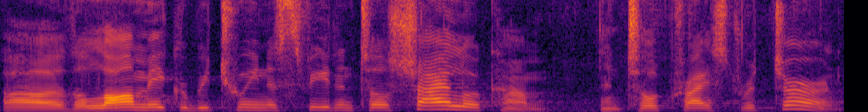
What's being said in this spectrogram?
uh, the lawmaker between his feet until Shiloh come, until Christ return.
